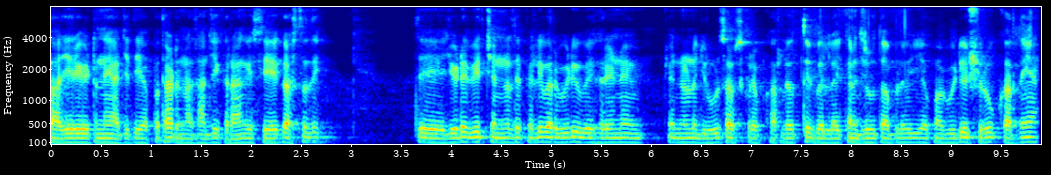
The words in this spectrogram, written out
ਤਾਜ਼ੇ ਰੇਟ ਨੇ ਅੱਜ ਦੇ ਆਪਾਂ ਤੁਹਾਡੇ ਨਾਲ ਸਾਂਝੇ ਕਰਾਂਗੇ 6 ਅਗਸਤ ਦੇ। ਤੇ ਜਿਹੜੇ ਵੀਰ ਚੈਨਲ ਤੇ ਪਹਿਲੀ ਵਾਰ ਵੀਡੀਓ ਵੇਖ ਰਹੇ ਨੇ, ਚੈਨਲ ਨੂੰ ਜਰੂਰ ਸਬਸਕ੍ਰਾਈਬ ਕਰ ਲਿਓ ਤੇ ਬੈਲ ਆਈਕਨ ਜਰੂਰ ਦਬ ਲਿਓ ਜੀ। ਆਪਾਂ ਵੀਡੀਓ ਸ਼ੁਰੂ ਕਰਦੇ ਹਾਂ।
